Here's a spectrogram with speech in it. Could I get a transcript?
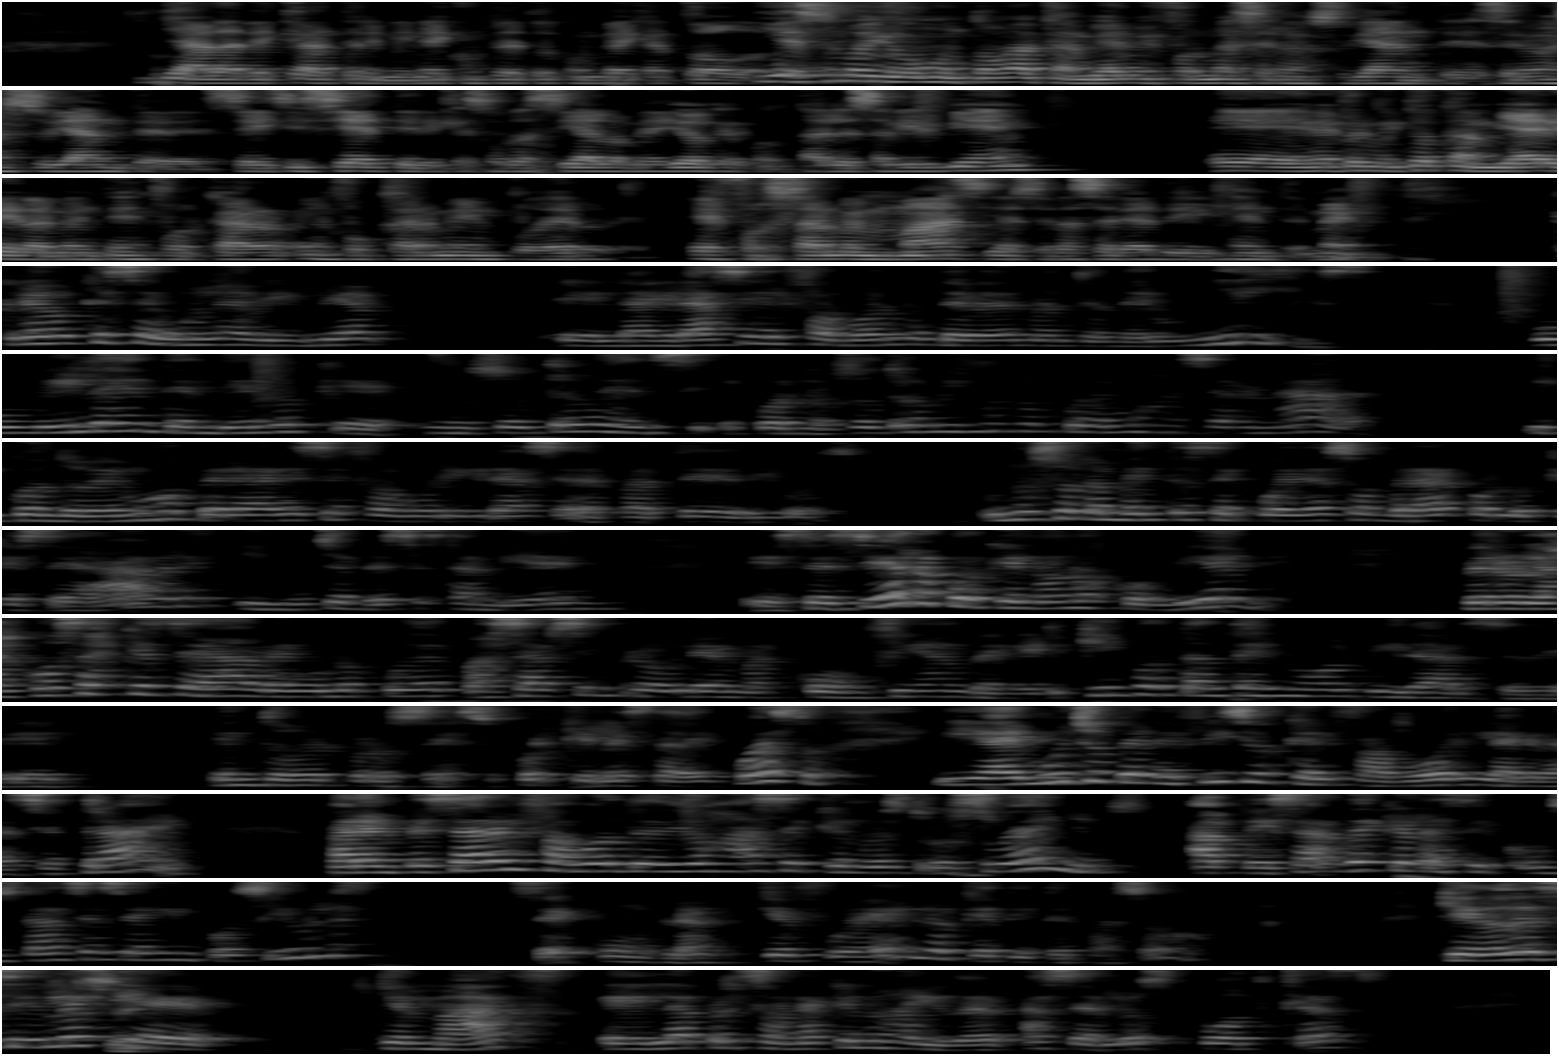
ya la beca terminé completo con beca todo. Y eso me ayudó un montón a cambiar mi forma de ser un estudiante, de ser un estudiante de 6 y 7 y de que solo hacía lo mediocre con tal de salir bien. Eh, me permitió cambiar y realmente enfocar, enfocarme en poder esforzarme más y hacer las tareas diligentemente. Creo que según la Biblia, eh, la gracia y el favor nos debe de mantener humildes. Humildes entendiendo que nosotros por nosotros mismos no podemos hacer nada. Y cuando vemos operar ese favor y gracia de parte de Dios, uno solamente se puede asombrar por lo que se abre y muchas veces también eh, se cierra porque no nos conviene. Pero las cosas que se abren uno puede pasar sin problema confiando en Él. Qué importante es no olvidarse de Él en todo el proceso, porque Él está dispuesto. Y hay muchos beneficios que el favor y la gracia traen. Para empezar, el favor de Dios hace que nuestros sueños, a pesar de que las circunstancias sean imposibles, se cumplan, que fue lo que a ti te pasó. Quiero decirles que, que Max es la persona que nos ayuda a hacer los podcasts.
